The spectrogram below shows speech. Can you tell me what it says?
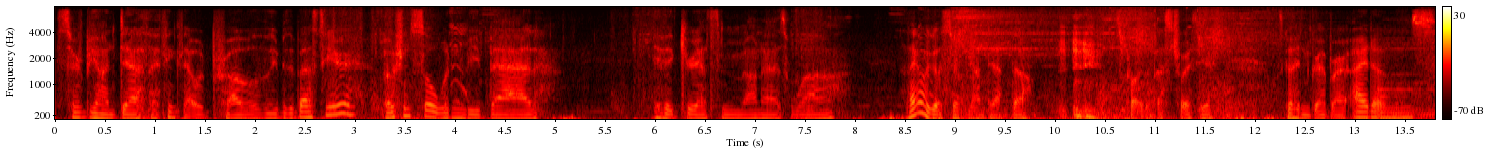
Serve Beyond Death, I think that would probably be the best here. Ocean Soul wouldn't be bad if it grants mana as well. I think I'm gonna go Serve Beyond Death though. It's probably the best choice here. Let's go ahead and grab our items.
